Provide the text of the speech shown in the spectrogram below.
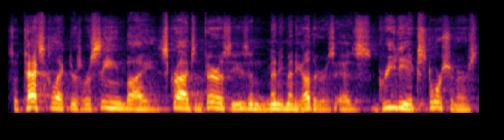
So, tax collectors were seen by scribes and Pharisees and many, many others as greedy extortioners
